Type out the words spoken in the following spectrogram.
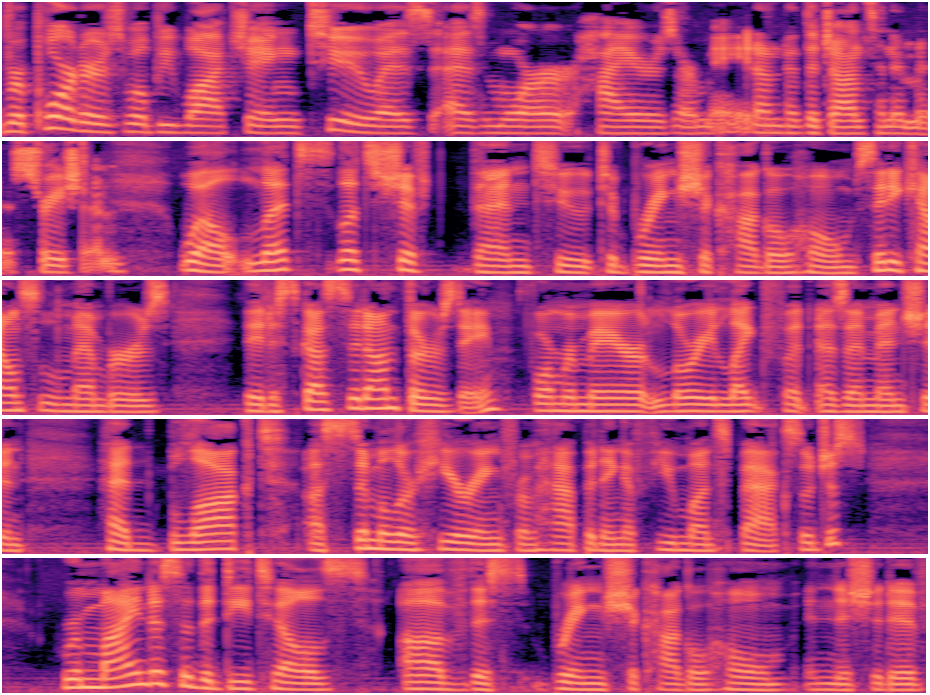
reporters will be watching too as as more hires are made under the Johnson administration. Well, let's let's shift then to to bring Chicago home. City council members they discussed it on Thursday. Former Mayor Lori Lightfoot, as I mentioned, had blocked a similar hearing from happening a few months back. So just remind us of the details of this Bring Chicago Home initiative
